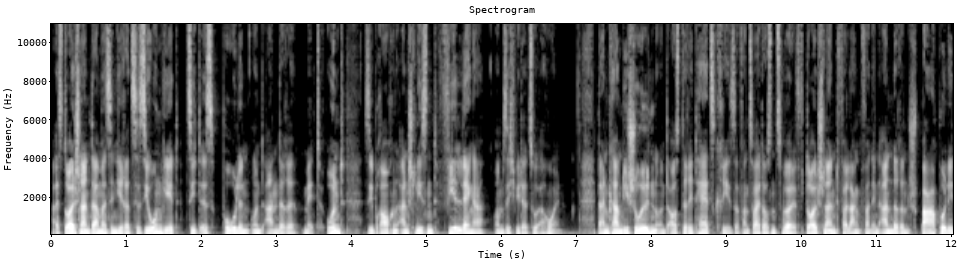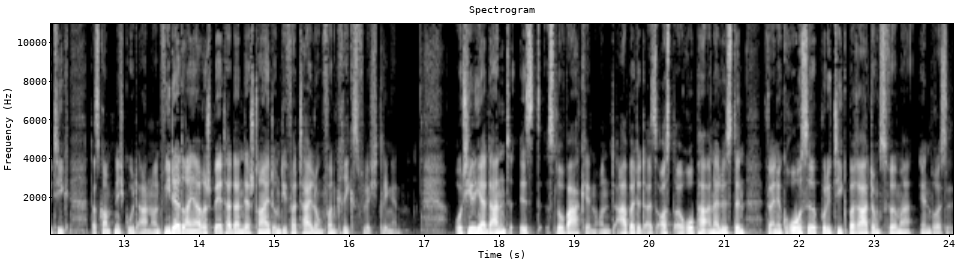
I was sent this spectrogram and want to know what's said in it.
Als Deutschland damals in die Rezession geht, zieht es Polen und andere mit. Und sie brauchen anschließend viel länger, um sich wieder zu erholen. Dann kam die Schulden- und Austeritätskrise von 2012. Deutschland verlangt von den anderen Sparpolitik, das kommt nicht gut an. Und wieder drei Jahre später dann der Streit um die Verteilung von Kriegsflüchtlingen. Ottilia Dant ist Slowakin und arbeitet als Osteuropa-Analystin für eine große Politikberatungsfirma in Brüssel.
